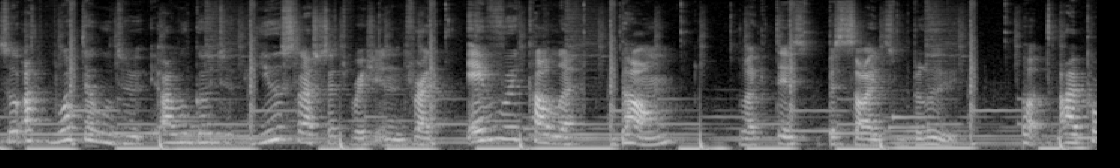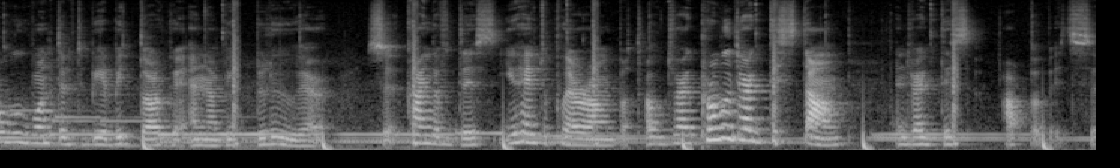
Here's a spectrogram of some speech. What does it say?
So what I will do I will go to hue slash saturation and drag every color down like this besides blue. But I probably want them to be a bit darker and a bit bluer. So kind of this, you have to play around, but I'll drag, probably drag this down and drag this up a bit. So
